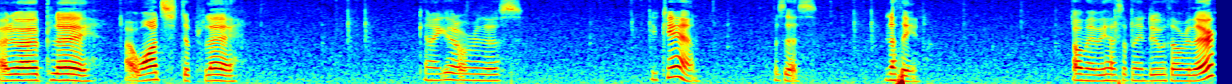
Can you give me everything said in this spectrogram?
How do I play? I want to play. Can I get over this? You can. What's this? Nothing. Oh, maybe it has something to do with over there?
